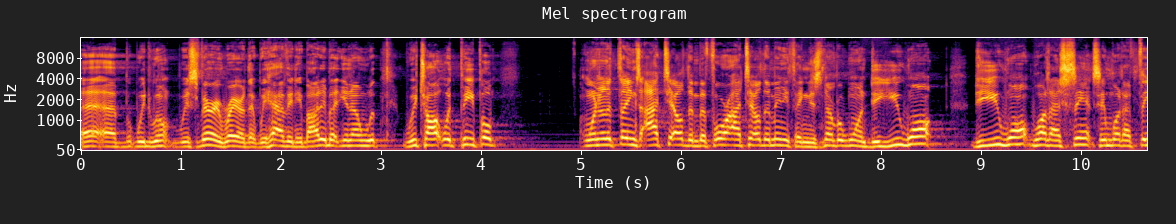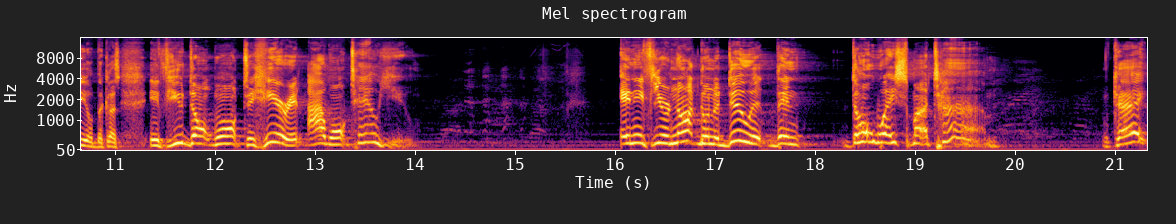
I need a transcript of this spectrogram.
uh, uh we don't, it's very rare that we have anybody, but you know, we talk with people one of the things I tell them before I tell them anything is number one, do you want do you want what I sense and what I feel? Because if you don't want to hear it, I won't tell you. And if you're not going to do it, then don't waste my time. Okay?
